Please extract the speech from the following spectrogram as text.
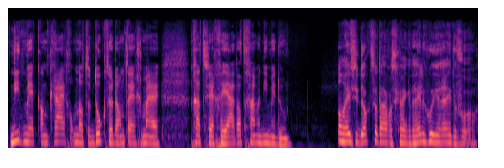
niet meer kan krijgen... omdat de dokter dan tegen mij gaat zeggen... ja, dat gaan we niet meer doen? Dan heeft die dokter daar waarschijnlijk een hele goede reden voor.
